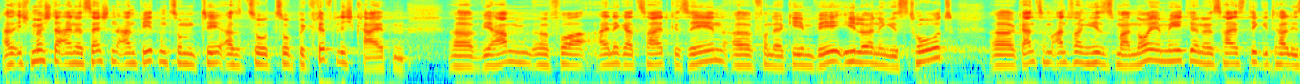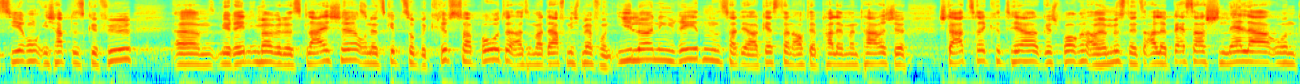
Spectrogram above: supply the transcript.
also ich möchte eine Session anbieten zum T also zu, zu Begrifflichkeiten. Äh, wir haben äh, vor einiger Zeit gesehen äh, von der GMW, E-Learning ist tot. Ganz am Anfang hieß es mal neue Medien, das heißt Digitalisierung. Ich habe das Gefühl, ähm, wir reden immer über das Gleiche und es gibt so Begriffsverbote, also man darf nicht mehr von E-Learning reden, das hat ja gestern auch der parlamentarische Staatssekretär gesprochen, aber wir müssen jetzt alle besser, schneller und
